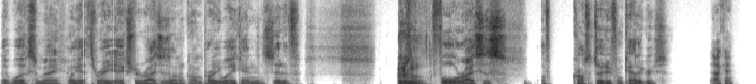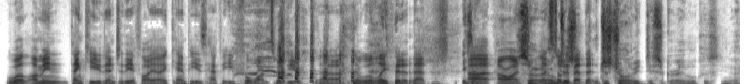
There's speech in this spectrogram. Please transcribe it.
it works for me. I get three extra races on a Grand Prix weekend instead of four races of- across two different categories. Okay. Well, I mean, thank you then to the FIA. Campy is happy for once with you. uh, we'll leave it at that. Is Uh, all right. Sorry, let's I'm talk just, about I'm just trying to be disagreeable because you know.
